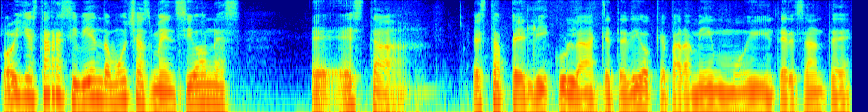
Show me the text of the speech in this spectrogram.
Hoy está recibiendo muchas menciones esta, esta película que te digo que para mí muy interesante,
